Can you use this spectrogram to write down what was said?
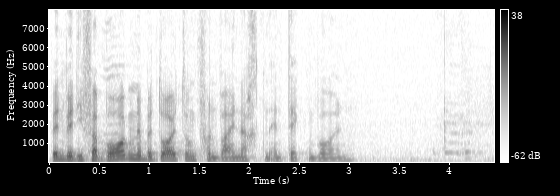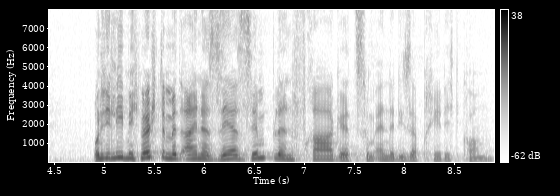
wenn wir die verborgene Bedeutung von Weihnachten entdecken wollen. Und ihr Lieben, ich möchte mit einer sehr simplen Frage zum Ende dieser Predigt kommen.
